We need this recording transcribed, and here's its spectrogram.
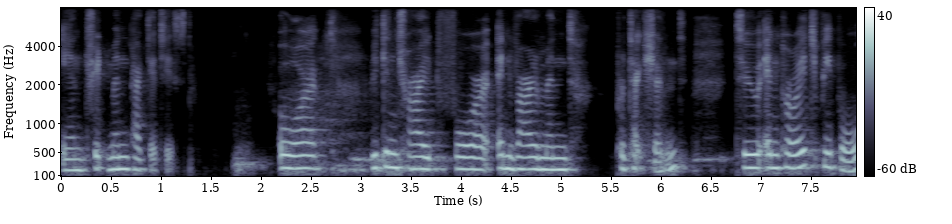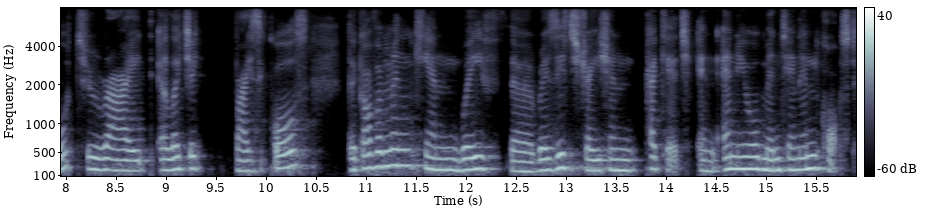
and treatment packages. Or we can try it for environment protection to encourage people to ride electric bicycles the government can waive the registration package and annual maintenance cost.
